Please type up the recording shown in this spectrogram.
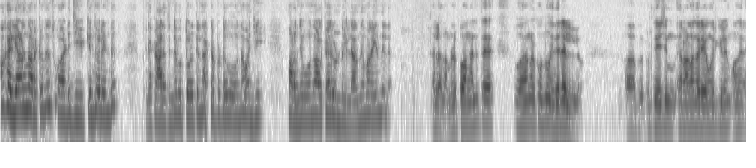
ആ കല്യാണം നടക്കുന്നത് സുഖമായിട്ട് ജീവിക്കുന്നവരുണ്ട്. പിന്നെ കാലത്തിന്റെ കുത്തൊഴുക്കിൽ നഷ്ടപ്പെട്ടു പോകുന്ന വഞ്ചി മറഞ്ഞു പോകുന്ന ആൾക്കാരുണ്ട്. ഇല്ല എന്ന് പറയുന്നില്ല. അല്ല നമ്മളിപ്പോൾ അങ്ങനത്തെ വിവാഹങ്ങൾക്കൊന്നും എതിരല്ലല്ലോ. പ്രത്യേകിച്ചും എറണാകുളം കരയാൻ ഒരിക്കലും അങ്ങനെ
